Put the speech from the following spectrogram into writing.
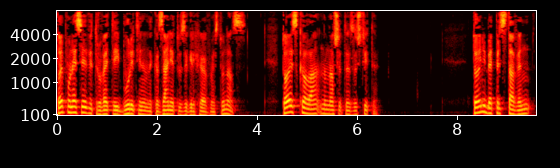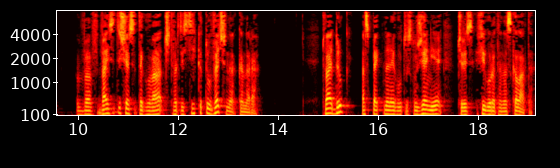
Той понесе ветровете и бурите на наказанието за греха вместо нас. Той е скала на нашата защита. Той ни бе представен в 26 глава, 4 стих, като вечна канара. Това е друг аспект на неговото служение чрез фигурата на скалата.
